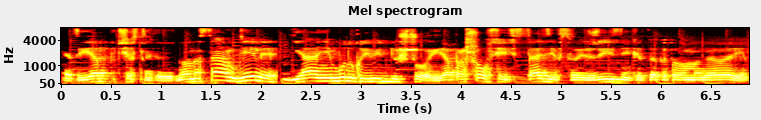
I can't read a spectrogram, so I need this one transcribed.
Это я честно говорю. Но на самом деле я не буду кривить душой. Я прошел все эти стадии в своей жизни, о которых мы говорим.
